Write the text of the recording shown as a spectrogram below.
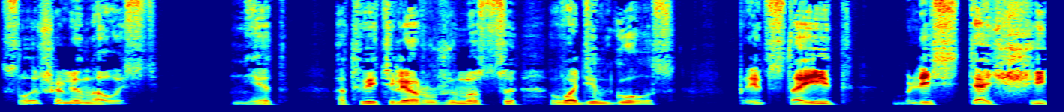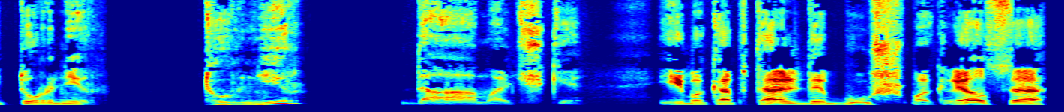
Слышали новость? «Нет», — ответили оруженосцы в один голос. «Предстоит блестящий турнир». «Турнир?» «Да, мальчики, ибо Капталь де Буш поклялся,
